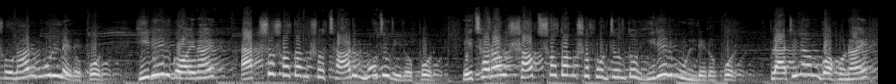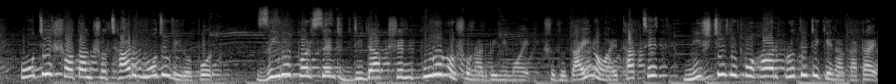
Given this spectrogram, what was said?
সোনার মূল্যের ওপর। হীরের গয়নায় একশো শতাংশ ছাড় মজুরির ওপর। এছাড়াও সাত শতাংশ পর্যন্ত হীরের মূল্যের ওপর। প্লাটিনাম গহনায় পঁচিশ শতাংশ ছাড় মজুরির ওপর। জিরো পার্সেন্ট ডিডাকশন পুরনো সোনার বিনিময়ে। শুধু তাই নয়, থাকছে নিশ্চিত উপহার প্রতিটি কেনাকাটায়।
